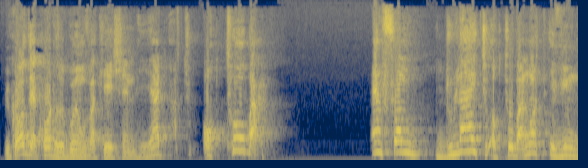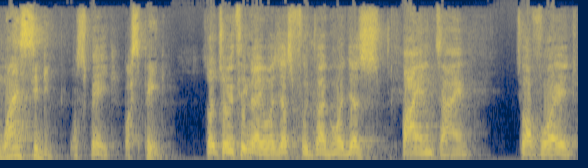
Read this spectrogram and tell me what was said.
because the court was going on vacation, he had up to October. And from July to October, not even one cedi was paid. Was paid. So, so you think that it was just food dragging, was just buying time to avoid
